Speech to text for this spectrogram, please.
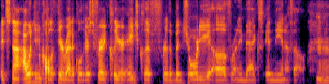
it's not I wouldn't even call it theoretical. There's a very clear age cliff for the majority of running backs in the NFL. Mm-hmm.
